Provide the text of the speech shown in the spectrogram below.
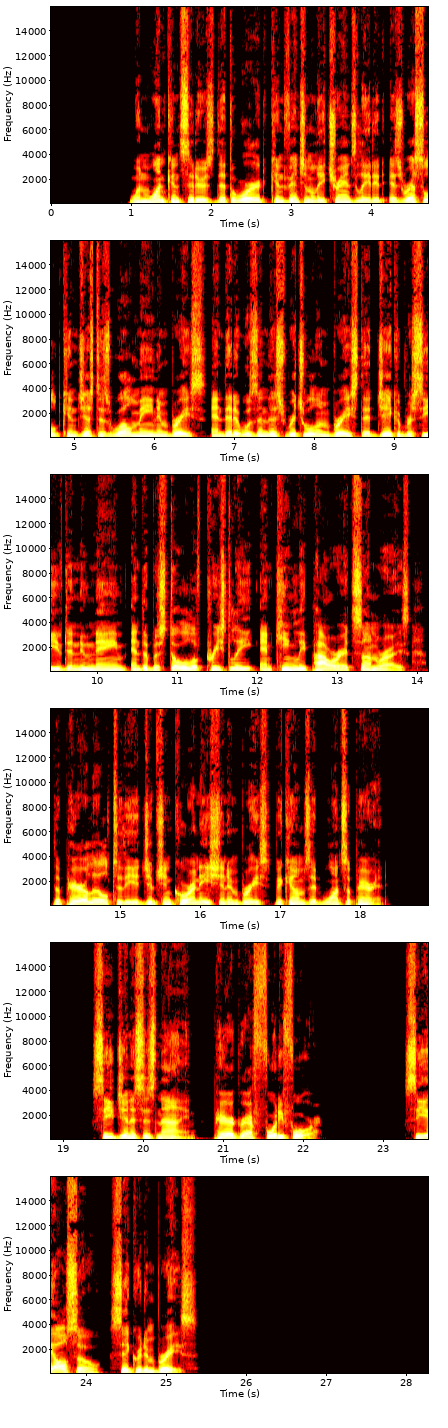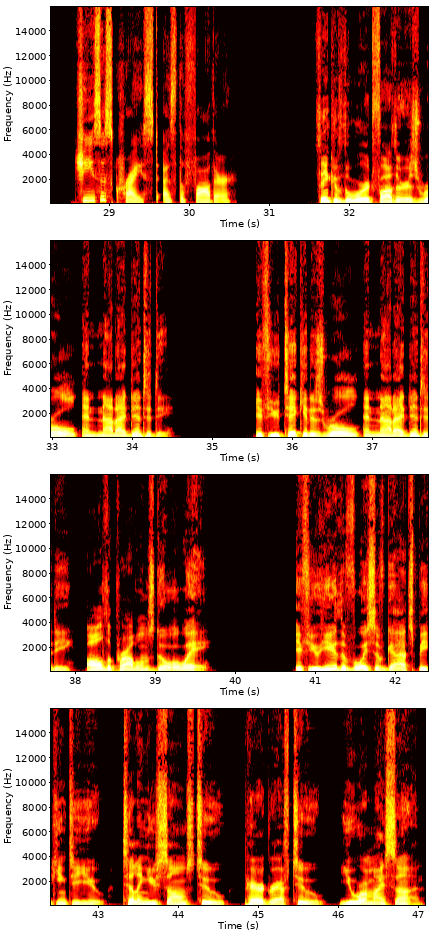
When one considers that the word conventionally translated as wrestled can just as well mean embrace, and that it was in this ritual embrace that Jacob received a new name and the bestowal of priestly and kingly power at sunrise, the parallel to the Egyptian coronation embrace becomes at once apparent. See Genesis 9, paragraph 44. See also Sacred Embrace. Jesus Christ as the Father. Think of the word father as role and not identity. If you take it as role and not identity, all the problems go away. If you hear the voice of God speaking to you, telling you Psalms 2, paragraph 2, You are my son.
